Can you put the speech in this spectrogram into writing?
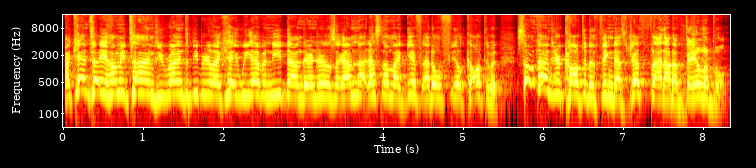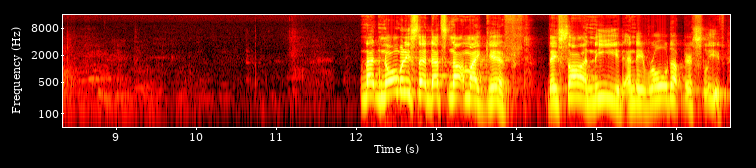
I can't tell you how many times you run into people, you're like, hey, we have a need down there, and they're just like, I'm not, that's not my gift. I don't feel called to it. Sometimes you're called to the thing that's just flat out available. Not, nobody said that's not my gift. They saw a need and they rolled up their sleeve.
